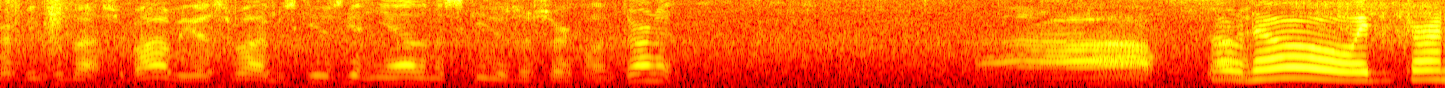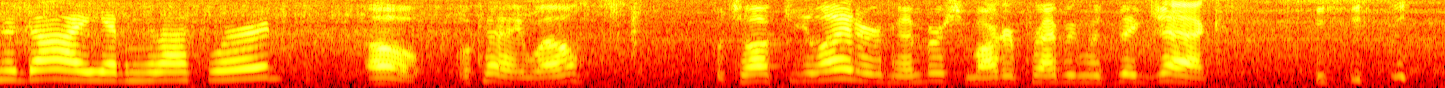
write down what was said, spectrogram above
Everything's about survival. You gotta survive. Mosquitoes getting you out. The mosquitoes are circling. Darn it. Ah. Oh it. no, it's trying to die. You have any last words? Oh, okay, well, we'll talk to you later. Remember, smarter prepping with Big Jack.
